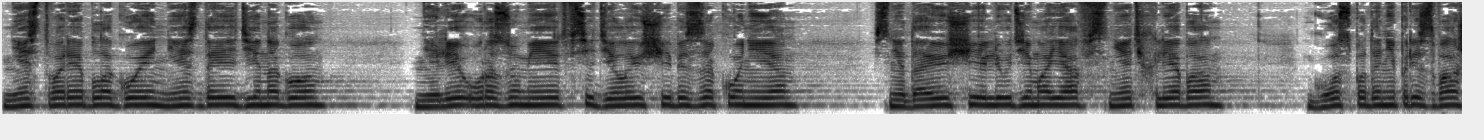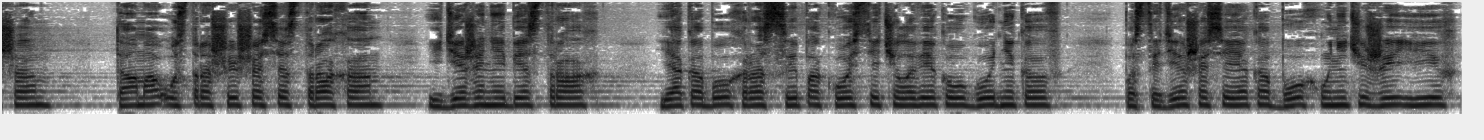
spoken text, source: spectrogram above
несть творя благое, несть до единого, не ли уразумеют все делающие беззакония, снедающие люди моя в снеть хлеба, Господа не призваша, тама устрашишася страха, и деже не без страх, яко Бог рассыпа кости человека угодников, постыдешася, яко Бог уничижи их,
